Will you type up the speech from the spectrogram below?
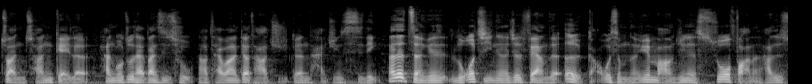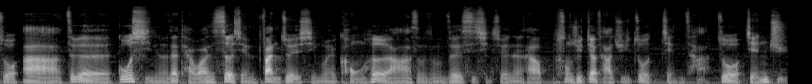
转传给了韩国驻台办事处，然后台湾的调查局跟海军司令。那这整个逻辑呢，就是非常的恶搞。为什么呢？因为马文军的说法呢，他是说啊，这个郭喜呢在台湾涉嫌犯罪行为，恐吓啊什么什么这些事情，所以呢，他要送去调查局做检查、做检举，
